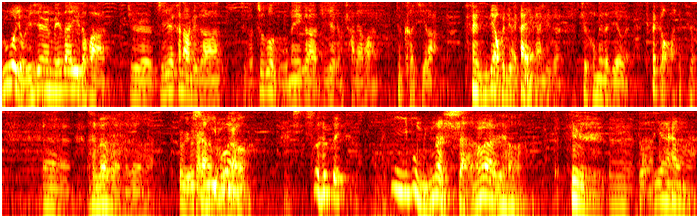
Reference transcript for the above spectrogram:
如果有一些人没在意的话，就是直接看到这个这个制作组那一个直接给它叉掉的话，就可惜了，一定要回去看一看这个 这个后面的结尾，太搞了就，嗯，很乐呵很乐呵，就是有点意义不明。是对，意义不明的神了就，嗯，都颠上了。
